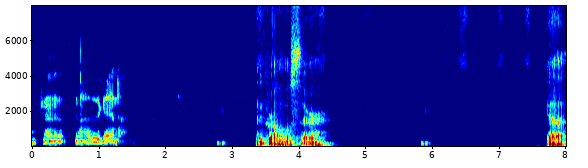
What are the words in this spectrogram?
Okay, let's go at it again. I think we're almost there. Yeah.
